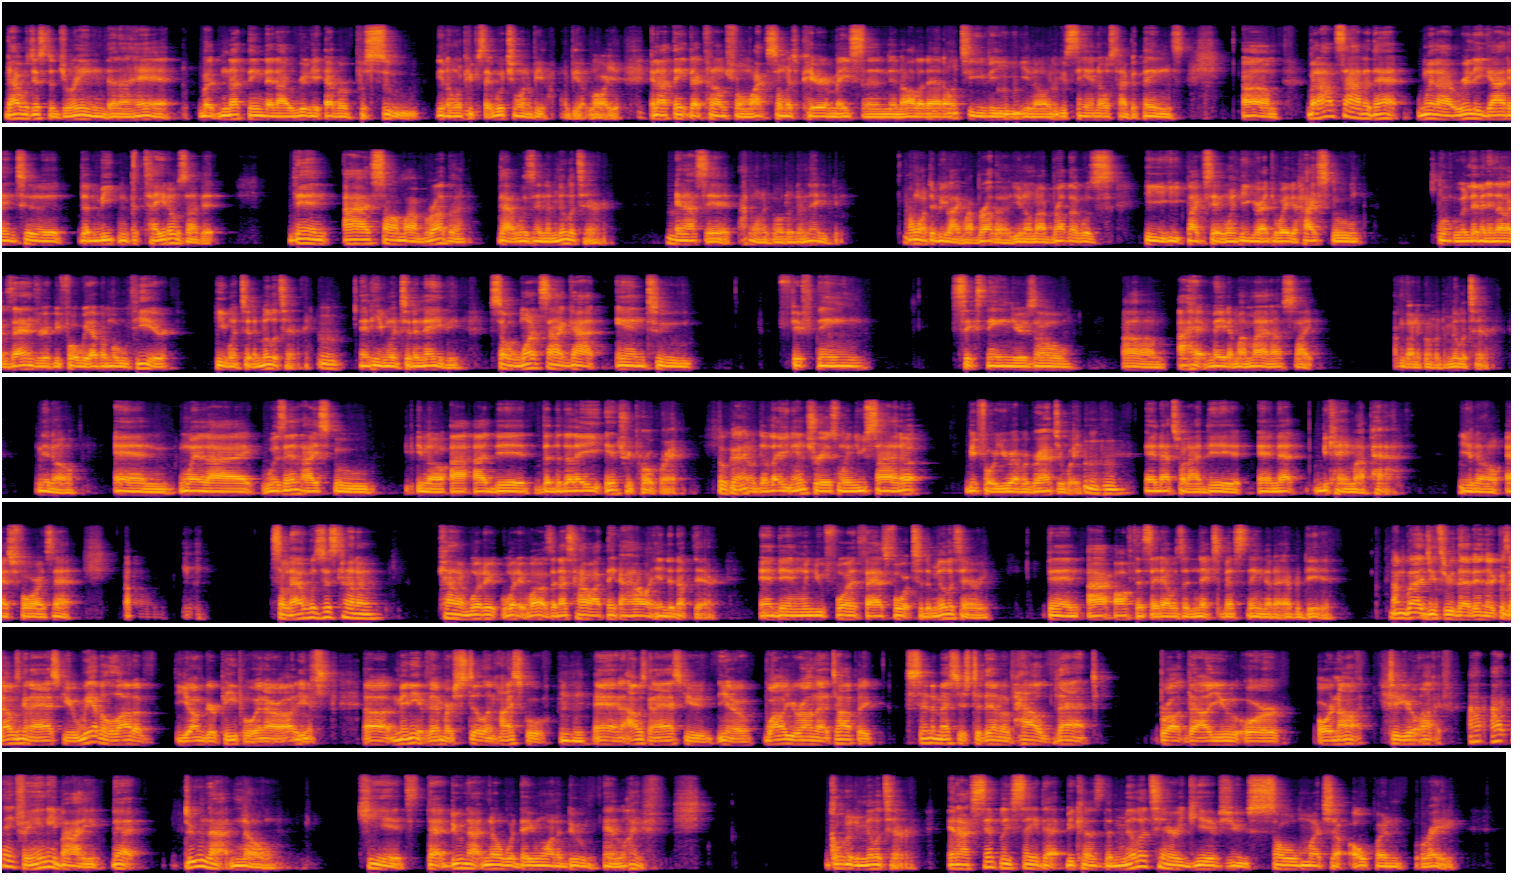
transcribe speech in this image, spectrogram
that was just a dream that I had, but nothing that I really ever pursued. You know, when people say, "What you want to be?" I want to be a lawyer, and I think that comes from watching so much Perry Mason and all of that on TV. You know, you're seeing those type of things. Um, but outside of that, when I really got into the meat and potatoes of it, then I saw my brother that was in the military, Mm. and I said, "I want to go to the Navy. I want to be like my brother." You know, my brother was he, he like I said when he graduated high school when we were living in Alexandria before we ever moved here, he went to the military Mm. and he went to the Navy. So once I got into 15, 16 years old, um, I had made up my mind. I was like, I'm going to go to the military, you know. And when I was in high school, you know, I, I did the the delayed entry program. Okay. You know, delayed entry is when you sign up before you ever graduate hmm and that's what I did, and that became my path. You know, as far as that, um, so that was just kind of, kind of what it what it was, and that's how I think how I ended up there. And then when you fast forward to the military, then I often say that was the next best thing that I ever did. I'm glad you threw that in there because I was going to ask you. We have a lot of younger people in our audience. Uh, many of them are still in high school, Mhm. and I was going to ask you. You know, while you're on that topic, send a message to them of how that brought value or or not to your life. I, I think for anybody that do not know kids that do not know what they want to do in life, go to the military. And I simply say that because the military gives you so much an open array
